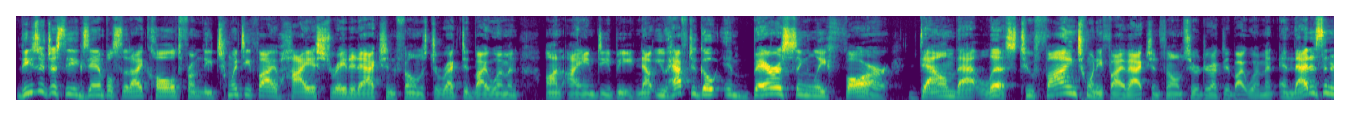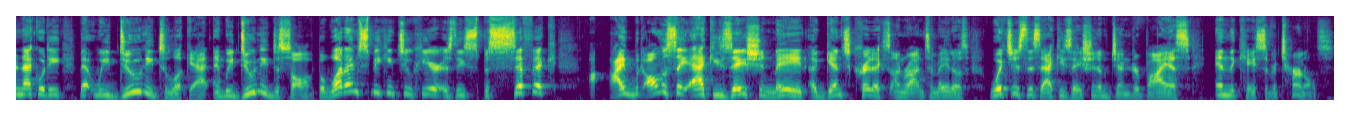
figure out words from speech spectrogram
These are just the examples that I called from the 25 highest rated action films directed by women on IMDb. Now, you have to go embarrassingly far down that list to find 25 action films who are directed by women, and that is an inequity that we do need to look at and we do need to solve. But what I'm speaking to here is the specific I would almost say accusation made against critics on Rotten Tomatoes, which is this accusation of gender bias in the case of Eternals.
